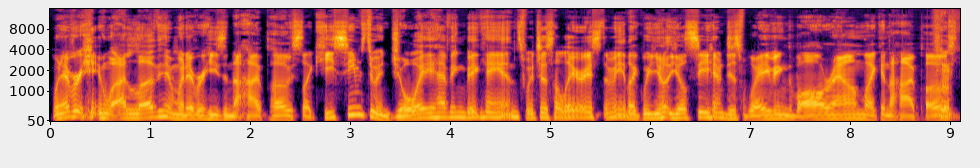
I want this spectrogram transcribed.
whenever he, I love him whenever he's in the high post. Like he seems to enjoy having big hands, which is hilarious to me. Like when you'll you'll see him just waving the ball around like in the high post,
